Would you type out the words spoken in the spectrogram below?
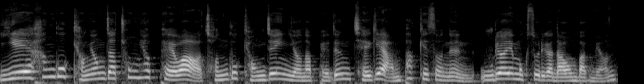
이에 한국경영자총협회와 전국경제인연합회 등 재계 안팎에서는 우려의 목소리가 나온 반면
